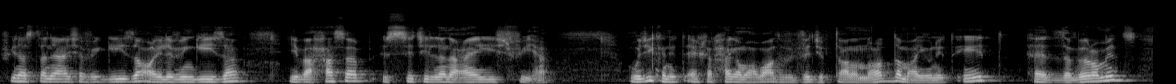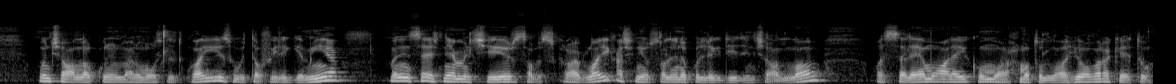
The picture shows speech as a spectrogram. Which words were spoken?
في ناس تانية عايشة في الجيزة I live in جيزة يبقى حسب السيتي اللي أنا عايش فيها. ودي كانت آخر حاجة مع بعض في الفيديو بتاعنا النهاردة مع unit 8 at the pyramids. وإن شاء الله تكون المعلومة وصلت كويس وبالتوفيق للجميع. ما ننساش نعمل share subscribe like عشان يوصل لنا كل جديد إن شاء الله. والسلام عليكم ورحمة الله وبركاته.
